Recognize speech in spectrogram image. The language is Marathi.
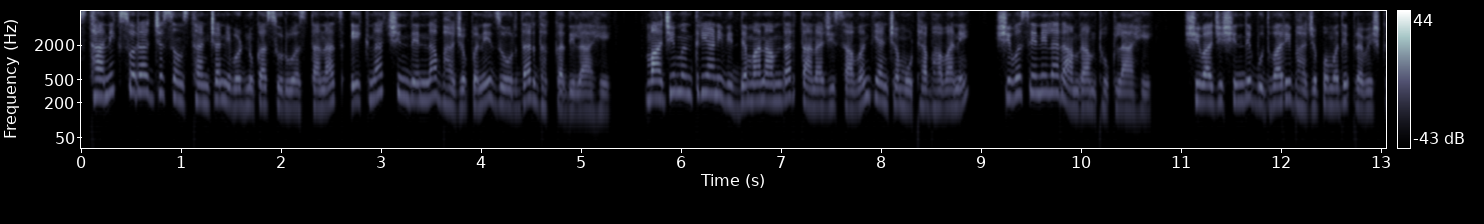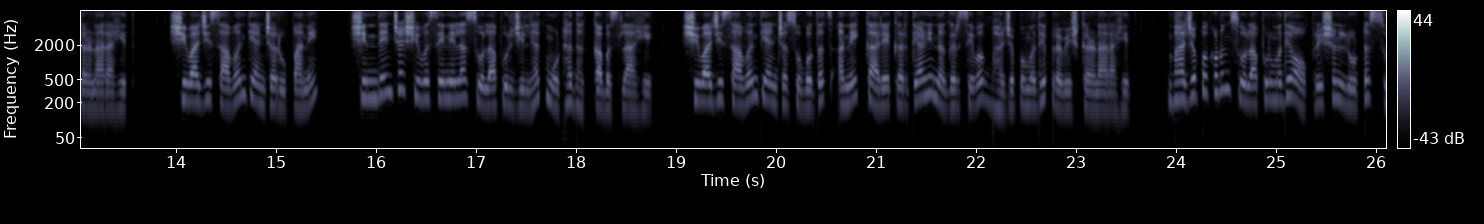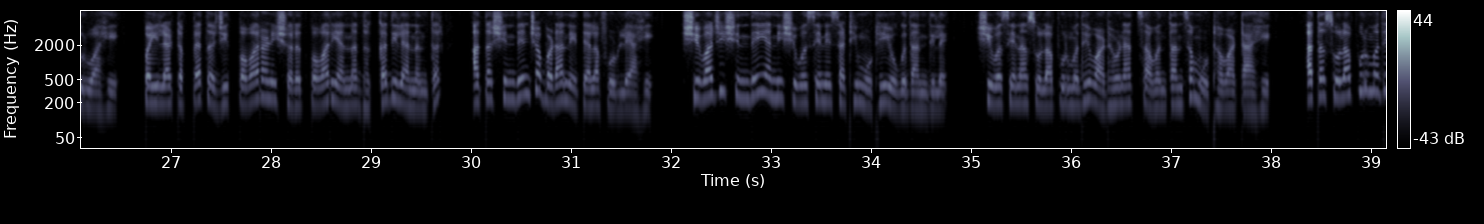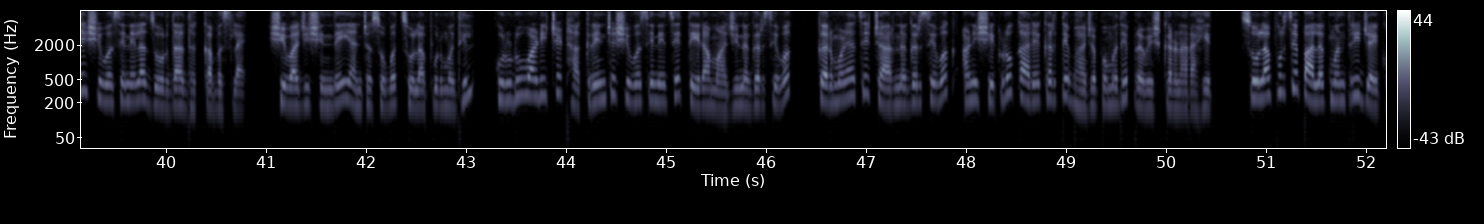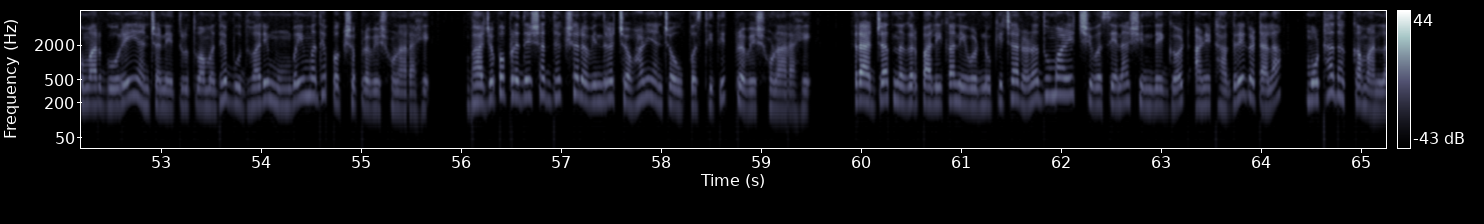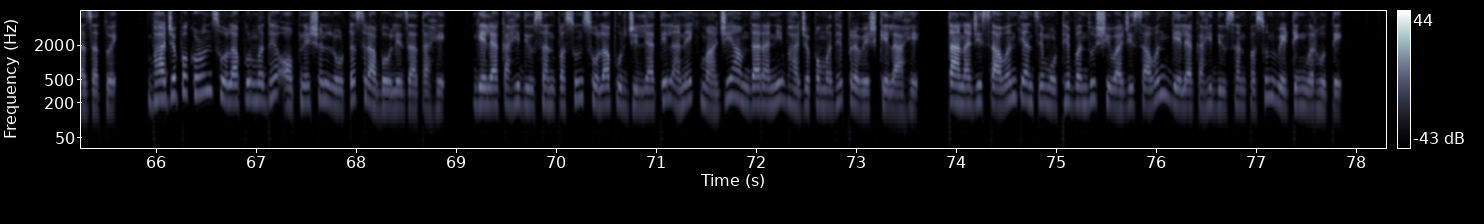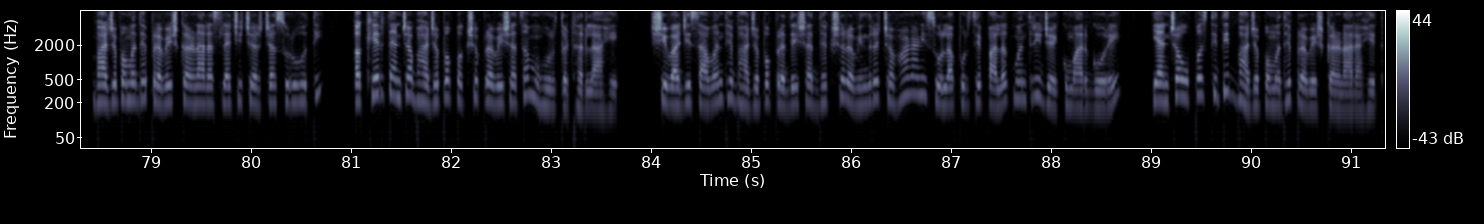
स्थानिक स्वराज्य संस्थांच्या निवडणुका सुरू असतानाच एकनाथ शिंदेंना भाजपने जोरदार धक्का दिला आहे. माजी मंत्री आणि विद्यमान आमदार तानाजी सावंत यांच्या मोठ्या भावाने शिवसेनेला रामराम ठोकला आहे. शिवाजी शिंदे बुधवारी भाजपमध्ये प्रवेश करणार आहेत. शिवाजी सावंत यांच्या रूपाने शिंदेंच्या शिवसेनेला सोलापूर जिल्ह्यात मोठा धक्का बसला आहे. शिवाजी सावंत यांच्यासोबतच अनेक कार्यकर्ते आणि नगरसेवक भाजपमध्ये प्रवेश करणार आहेत. भाजपकडून सोलापूरमध्ये ऑपरेशन लोटस सुरू आहे. पहिल्या टप्प्यात अजित पवार आणि शरद पवार यांना धक्का दिल्यानंतर आता शिंदेंच्या बडा नेत्याला फोडले आहे. शिवाजी शिंदे यांनी शिवसेनेसाठी मोठे योगदान दिले. शिवसेना सोलापूरमध्ये वाढवण्यात सावंतांचा मोठा वाटा आहे. आता सोलापूरमध्ये शिवसेनेला जोरदार धक्का बसलाय. शिवाजी शिंदे यांच्यासोबत सोलापूरमधील कुर्डुवाडीचे ठाकरेंच्या शिवसेनेचे तेरा माजी नगरसेवक करमळ्याचे चार नगरसेवक आणि शेकडो कार्यकर्ते भाजपमध्ये प्रवेश करणार आहेत. सोलापूरचे पालकमंत्री जयकुमार गोरे यांच्या नेतृत्वामध्ये बुधवारी मुंबईमध्ये पक्षप्रवेश होणार आहे. भाजप प्रदेशाध्यक्ष रवींद्र चव्हाण यांच्या उपस्थितीत प्रवेश होणार आहे. राज्यात नगरपालिका निवडणुकीच्या रणधुमाळीत शिवसेना शिंदे गट आणि ठाकरे गटाला मोठा धक्का मानला जातोय. भाजपकडून सोलापूरमध्ये ऑपरेशन लोटस राबवले जात आहे. गेल्या काही दिवसांपासून सोलापूर जिल्ह्यातील अनेक माजी आमदारांनी भाजपमध्ये प्रवेश केला आहे. तानाजी सावंत यांचे मोठे बंधू शिवाजी सावंत गेल्या काही दिवसांपासून वेटिंगवर होते. भाजपमध्ये प्रवेश करणार असल्याची चर्चा सुरू होती. अखेर त्यांच्या भाजप पक्षप्रवेशाचा मुहूर्त ठरला आहे. शिवाजी सावंत हे भाजप प्रदेशाध्यक्ष रवींद्र चव्हाण आणि सोलापूरचे पालकमंत्री जयकुमार गोरे यांच्या उपस्थितीत भाजपमध्ये प्रवेश करणार आहेत.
